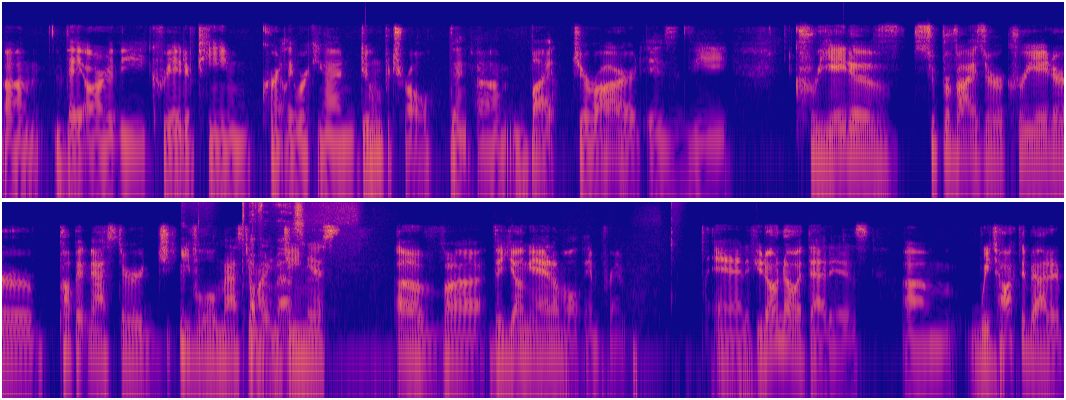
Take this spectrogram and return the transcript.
Um, they are the creative team currently working on Doom Patrol. Then, um, but Gerard is the creative supervisor, creator, puppet master, g- evil mastermind master. genius of uh, the Young Animal imprint. And if you don't know what that is, um, we talked about it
